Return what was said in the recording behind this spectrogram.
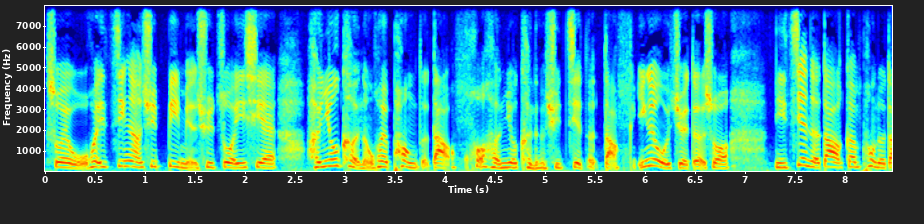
所以我会尽量去避免去做一些很有可能会碰得到或很有可能去见得到，因为我觉得说你见得到跟碰得到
